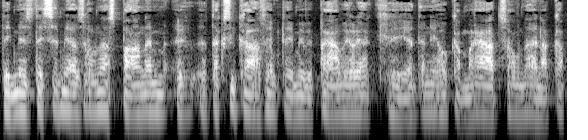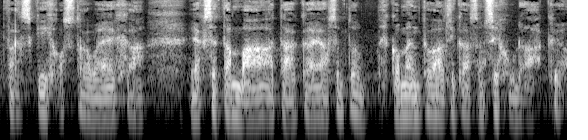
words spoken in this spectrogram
teď, mě, teď jsem měl zrovna s pánem eh, taxikářem, který mi vyprávěl, jak jeden jeho kamarád zrovna je na Kapverských ostrovech a jak se tam má a tak. A já jsem to komentoval, říkal jsem si chudák, jo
